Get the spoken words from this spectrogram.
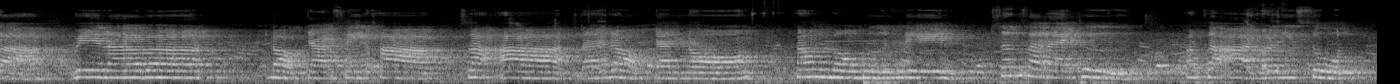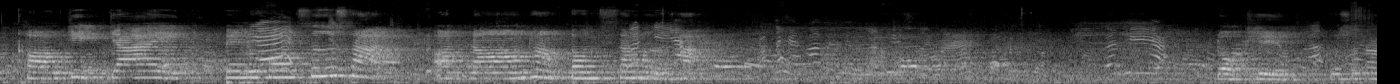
อ เวลาบิดดอกจะสีขาวสะอาดและดอกจะน้องตั้งลงพื้นดิน ซึ่งแสดงถึงความสะอาดบริสุทธิ์ของจิตใจเป็นคนซื่อสัตย์อ่อนน้อมถ่อมตนเสมอค่ะ ดอกเข็มลักษณะ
